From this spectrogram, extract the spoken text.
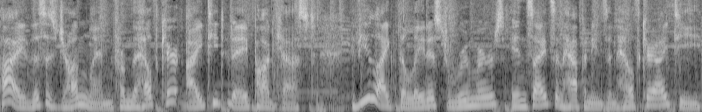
Hi, this is John Lynn from the Healthcare IT Today podcast. If you like the latest rumors, insights, and happenings in healthcare IT,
